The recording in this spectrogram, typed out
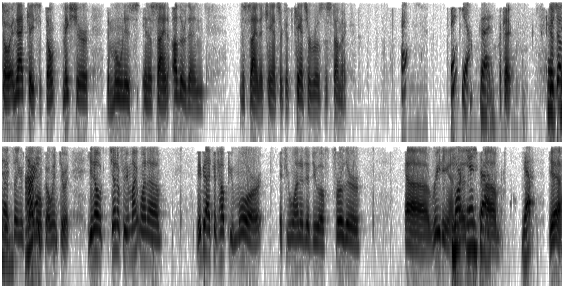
so in that case, don't make sure the moon is in a sign other than the sign of Cancer because Cancer rules the stomach. Thank you. Good. Okay. Good, There's other things, but All I right. won't go into it. You know, Jennifer, you might want to, maybe I could help you more if you wanted to do a further uh, reading on More this, into- um, Yep. yeah,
